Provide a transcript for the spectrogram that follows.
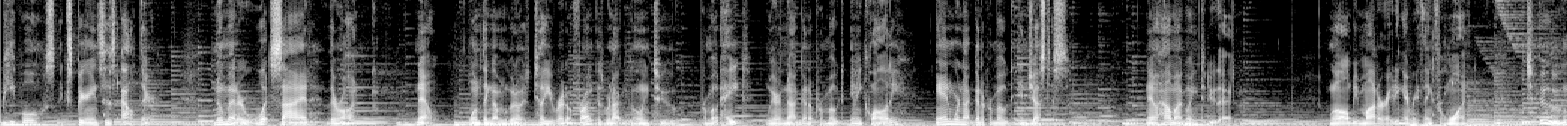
people's experiences out there, no matter what side they're on. Now, one thing I'm going to tell you right up front is we're not going to promote hate, we are not going to promote inequality, and we're not going to promote injustice. Now, how am I going to do that? Well, I'll be moderating everything for one. Two,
